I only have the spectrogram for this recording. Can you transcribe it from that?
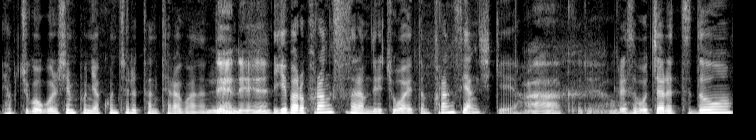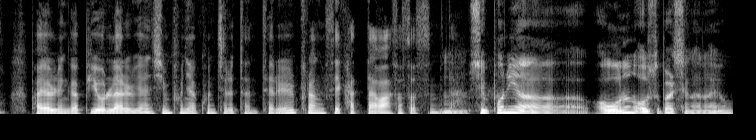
협주곡을 sinfonia concertante라고 하는데 네네. 이게 바로 프랑스 사람들이 좋아했던 프랑스 양식이에요. 아 그래요. 그래서 모차르트도 바이올린과 비올라를 위한 심포니아 콘체르탄테를 프랑스에 갔다 와서 썼습니다. 음, 심포니아 어원은 어디서 발생하나요?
